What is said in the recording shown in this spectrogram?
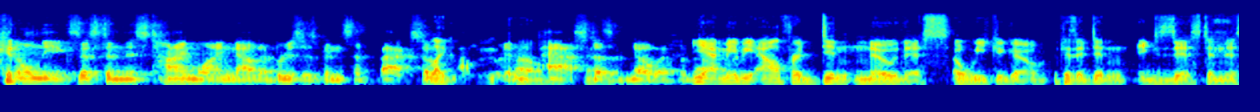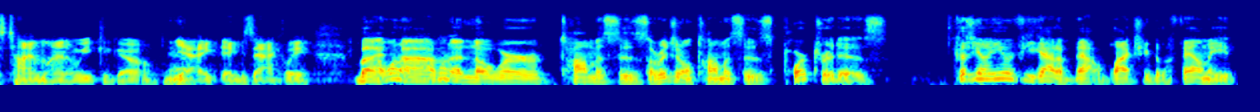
could only exist in this timeline now that Bruce has been sent back. So Like, Alfred in oh, the past yeah. doesn't know it. yeah, Alfred maybe. Alfred didn't know this a week ago because it didn't exist in this timeline a week ago. Yeah, Yeah. exactly. But I want to I um, want to know where Thomas's original Thomas's portrait is, because you know even if you got a black sheep of the family,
